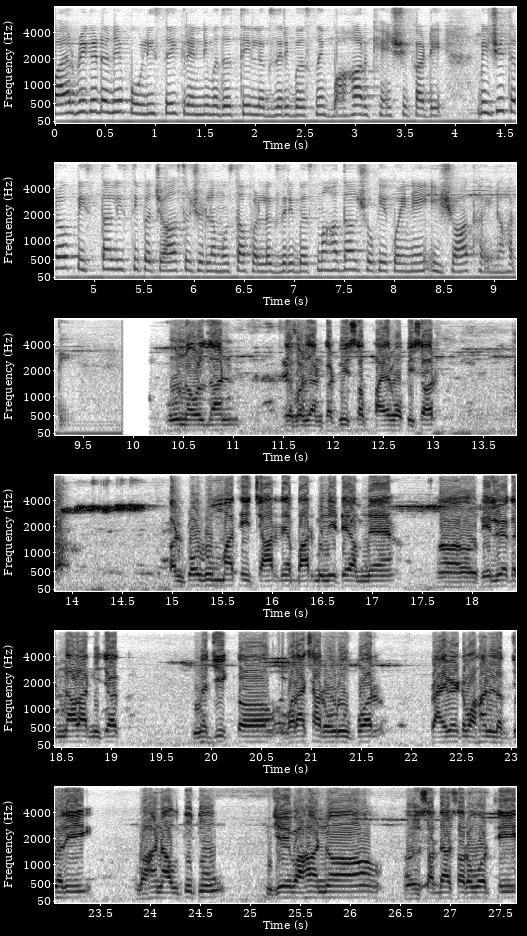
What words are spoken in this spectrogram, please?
ફાયર બ્રિગેડ અને પોલીસે ક્રેનની મદદથી લક્ઝરી બસને બહાર ખેંચી કાઢી. બીજી તરફ પિસ્તાલીસથી પચાસ જેટલા મુસાફર લક્ઝરી બસમાં હતા, જો કે કોઈને ઈજા થઈ ન હતી. હું Navaldan Jabardan Katvi sub fire officer. Control રૂમમાંથી ચાર ને બાર મિનિટે અમને રેલવે ગરનાળા નજીક નજીક વરાછા રોડ ઉપર પ્રાઇવેટ વાહન લક્ઝરી વાહન આવતું હતું. જે વાહન સરદાર સરોવરથી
